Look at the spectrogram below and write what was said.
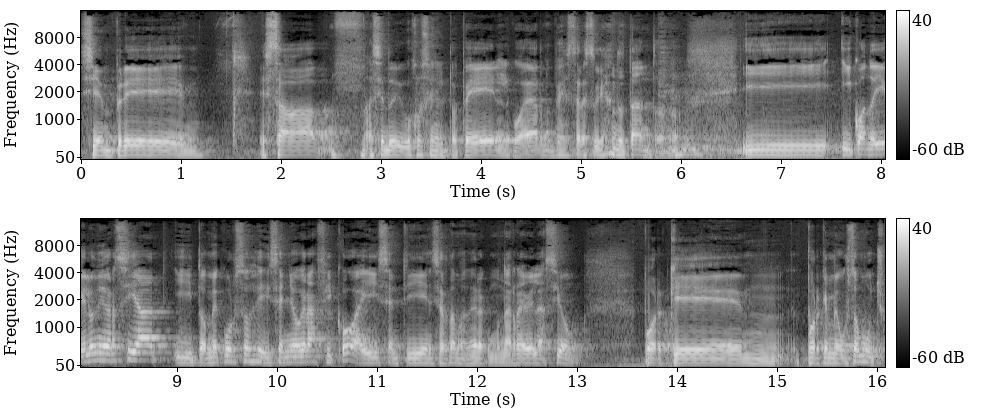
siempre estaba haciendo dibujos en el papel, en el cuaderno, en vez de estar estudiando tanto, ¿no? y, y cuando llegué a la universidad y tomé cursos de diseño gráfico, ahí sentí en cierta manera como una revelación, porque, mm, porque me gustó mucho,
